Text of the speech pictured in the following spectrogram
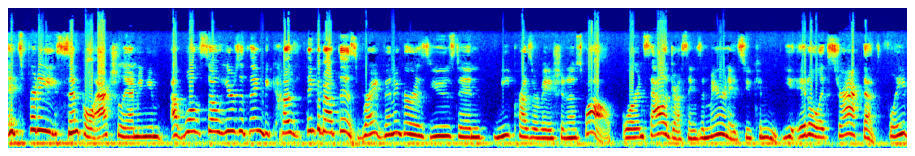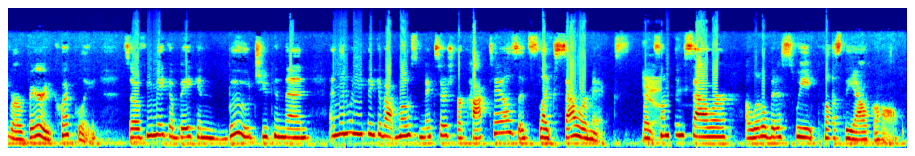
It's pretty simple, actually. I mean, you uh, well. So here's the thing, because think about this, right? Vinegar is used in meat preservation as well, or in salad dressings and marinades. You can you, it'll extract that flavor very quickly. So if you make a bacon booch, you can then and then when you think about most mixers for cocktails, it's like sour mix like yeah. something sour, a little bit of sweet, plus the alcohol.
